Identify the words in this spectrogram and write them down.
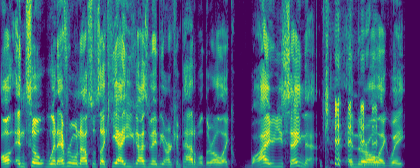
all and so when everyone else was like, "Yeah, you guys maybe aren't compatible," they're all like, "Why are you saying that?" And they're all like, "Wait,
